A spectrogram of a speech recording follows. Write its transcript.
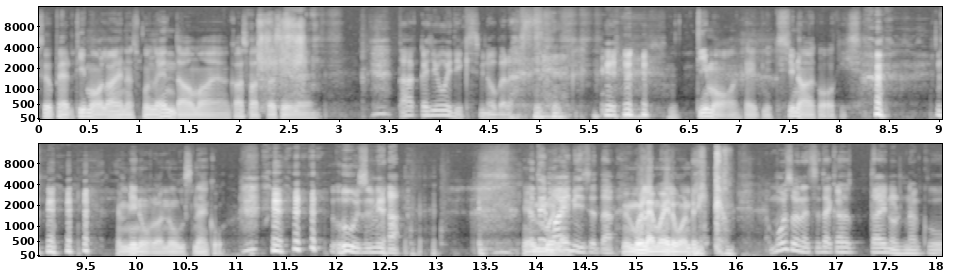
sõber Timo laenas mulle enda oma ja kasvatasime. ta hakkas juudiks minu pärast. Timo käib nüüd sünagoogis. ja minul on uus nägu. uus mina. ja Nad ei maini seda, me mõlema elu on rikkam. ma usun, et seda ei kasutata ainult nagu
